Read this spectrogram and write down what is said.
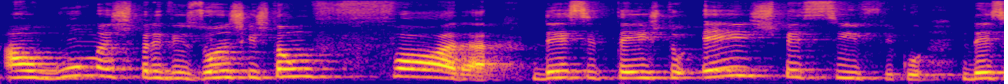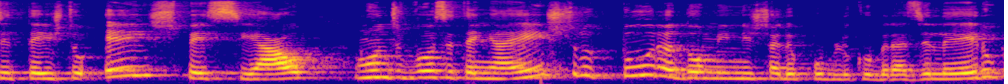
algumas previsões que estão fora desse texto específico, desse texto especial, onde você tem a estrutura do Ministério Público Brasileiro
